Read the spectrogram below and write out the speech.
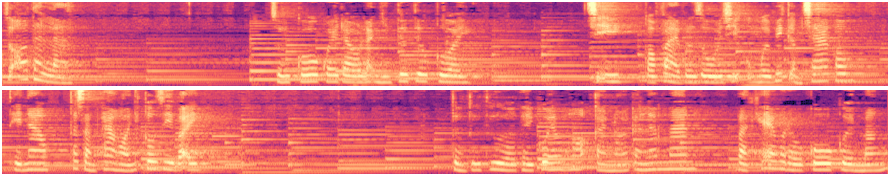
Rõ thật là Rồi cô quay đầu lại nhìn tiêu tiêu cười Chị, có phải vừa rồi chị cũng mới biết kiểm tra không? Thế nào, các giám khảo hỏi những câu gì vậy? Tưởng tư thừa thấy cô em họ càng nói càng lan man, vạt khẽ vào đầu cô cười mắng.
